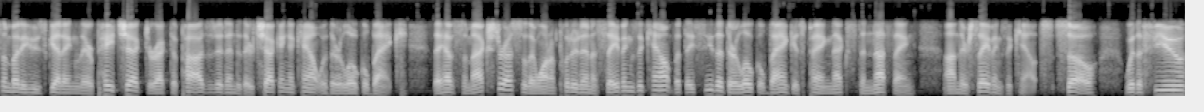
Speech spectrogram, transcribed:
somebody who's getting their paycheck direct deposited into their checking account with their local bank. They have some extra, so they want to put it in a savings account, but they see that their local bank is paying next to nothing on their savings accounts. So, with a few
